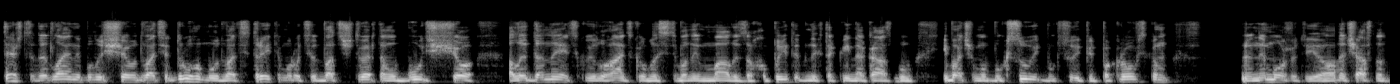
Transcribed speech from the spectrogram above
теж це дедлайни були ще у 22-му, у 23-му році, у 24-му, будь-що, але Донецьку і Луганську область вони мали захопити. В них такий наказ був. І бачимо, буксують, буксують під Покровськом, не можуть і одночасно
